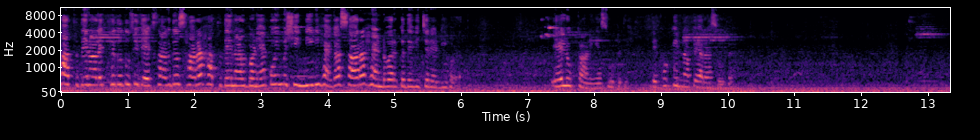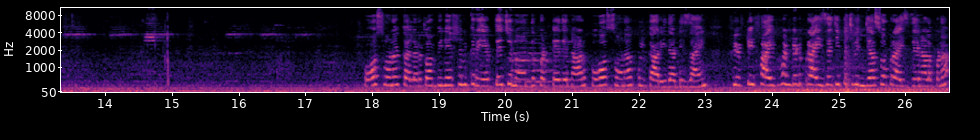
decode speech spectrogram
ਹੱਥ ਦੇ ਨਾਲ ਇੱਥੇ ਤੋਂ ਤੁਸੀਂ ਦੇਖ ਸਕਦੇ ਹੋ ਸਾਰਾ ਹੱਥ ਦੇ ਨਾਲ ਬਣਿਆ। ਕੋਈ ਮਸ਼ੀਨੀ ਨਹੀਂ ਹੈਗਾ ਸਾਰਾ ਹੈਂਡ ਵਰਕ ਦੇ ਵਿੱਚ ਰੈਡੀ ਹੋਇਆ। ਇਹ ਲੁੱਕ ਆਣੀ ਹੈ ਸੂਟ ਦੀ। ਦੇਖੋ ਕਿੰਨਾ ਪਿਆਰਾ ਸੂਟ ਹੈ। ਬਹੁਤ ਸੋਹਣਾ ਕਲਰ ਕੰਬੀਨੇਸ਼ਨ ਕਰੇਪ ਤੇ ਚਨੌਨ ਦੁਪੱਟੇ ਦੇ ਨਾਲ ਬਹੁਤ ਸੋਹਣਾ ਫੁਲਕਾਰੀ ਦਾ ਡਿਜ਼ਾਈਨ 5500 ਪ੍ਰਾਈਸ ਹੈ ਜੀ 5500 ਪ੍ਰਾਈਸ ਦੇ ਨਾਲ ਆਪਣਾ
